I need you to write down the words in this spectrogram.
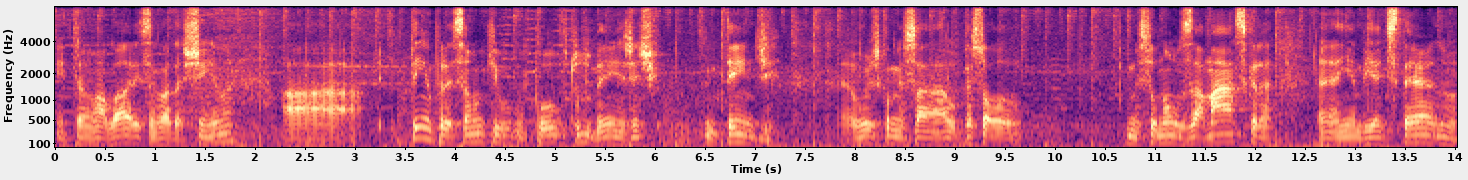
Então, agora esse negócio da China, a... tenho a impressão que o povo, tudo bem, a gente entende. É, Hoje começar, o pessoal começou a não usar máscara é, em ambiente externo.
